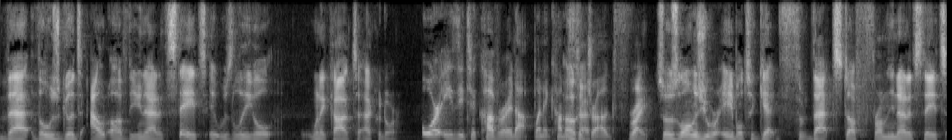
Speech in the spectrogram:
that those goods out of the United States, it was legal when it got to Ecuador. Or easy to cover it up when it comes Okay. to drugs. Right. So as long as you were able to get th- that stuff from the United States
